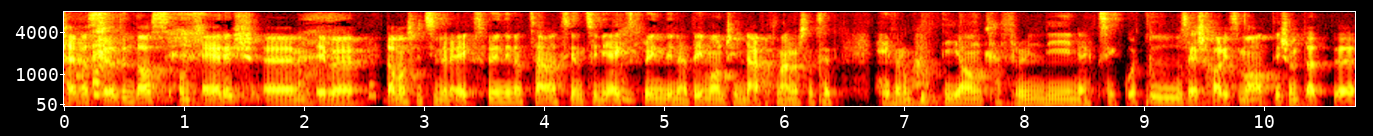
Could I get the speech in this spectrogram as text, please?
hä, was soll denn das? Und er ist ähm, eben damals mit seiner Ex-Freundin noch zusammen gewesen. und seine Ex-Freundin hat ihm anscheinend einfach manchmal so gesagt, hey, warum hat die Jan keine Freundin? Er sieht gut aus, er ist charismatisch. Und dann hat äh,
